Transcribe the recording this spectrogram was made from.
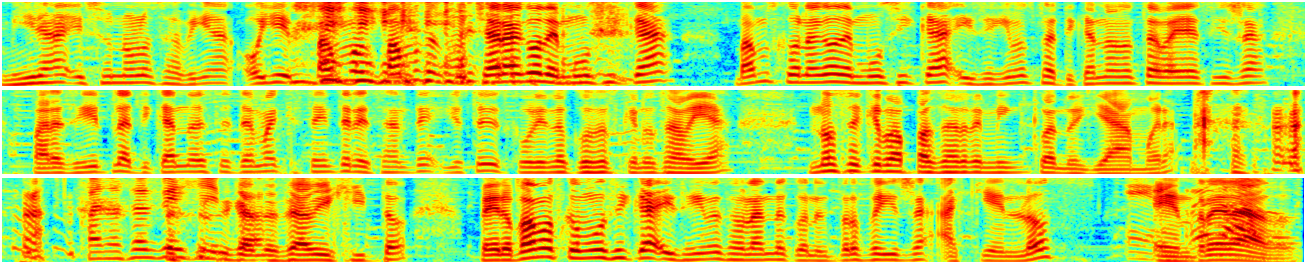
Mira, eso no lo sabía. Oye, vamos, vamos a escuchar algo de música. Vamos con algo de música y seguimos platicando. No te vayas, Isra, para seguir platicando de este tema que está interesante. Yo estoy descubriendo cosas que no sabía. No sé qué va a pasar de mí cuando ya muera, Cuando seas viejito. cuando sea viejito. Pero vamos con música y seguimos hablando con el profe Isra aquí en Los Enredados.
